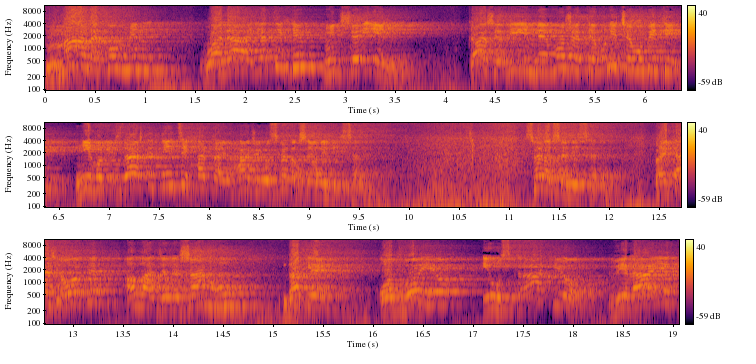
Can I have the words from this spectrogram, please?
malekum min walajetihim min še'in kaže vi im ne možete u ničemu biti njihovi zaštitnici hata ju hađiru sve dok se oni nisali Sve dok se nisali Pa je kaže ovdje, Allah Đelešanuhu, dakle, odvojio i uskratio vilajet,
